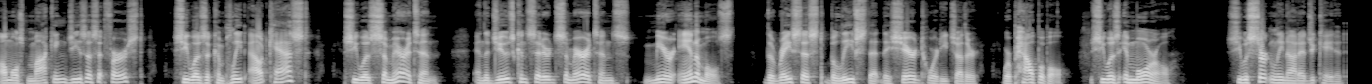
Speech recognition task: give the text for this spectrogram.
almost mocking Jesus at first. She was a complete outcast. She was Samaritan, and the Jews considered Samaritans mere animals. The racist beliefs that they shared toward each other were palpable. She was immoral. She was certainly not educated.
